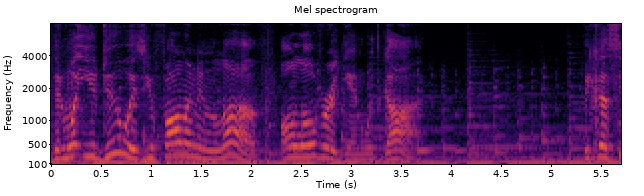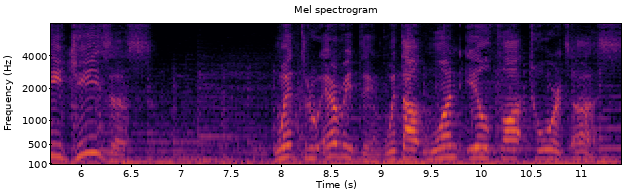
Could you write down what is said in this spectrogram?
then what you do is you've fallen in love all over again with God. Because, see, Jesus went through everything without one ill thought towards us.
